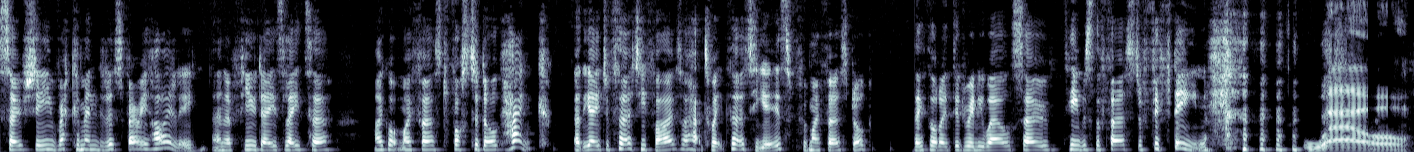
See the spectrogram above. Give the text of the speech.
So she recommended us very highly. And a few days later, I got my first foster dog, Hank, at the age of 35. So I had to wait 30 years for my first dog they thought I did really well. So he was the first of 15. wow.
